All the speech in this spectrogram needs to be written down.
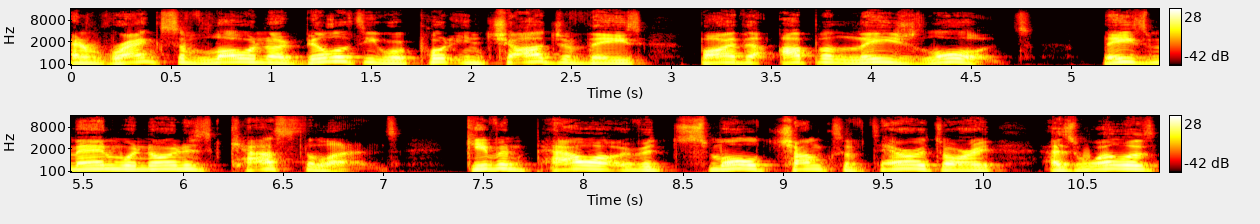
and ranks of lower nobility were put in charge of these by the upper liege lords. These men were known as castellans, given power over small chunks of territory as well as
